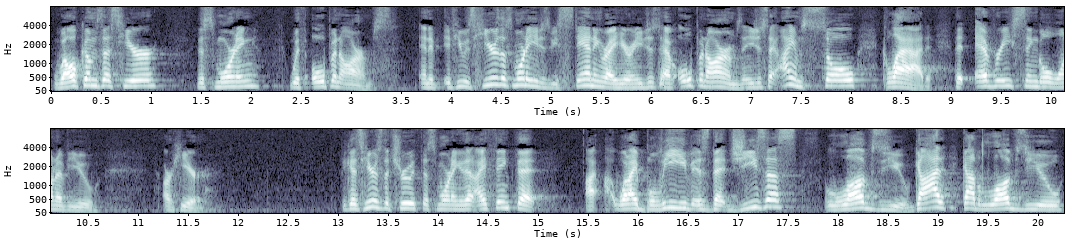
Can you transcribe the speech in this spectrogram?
welcomes us here this morning with open arms. And if, if he was here this morning, he'd just be standing right here and he'd just have open arms and he'd just say, I am so glad that every single one of you are here. Because here's the truth this morning that I think that I, what I believe is that Jesus loves you. God, God loves you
